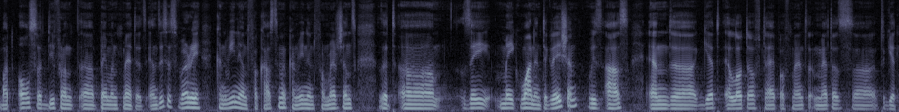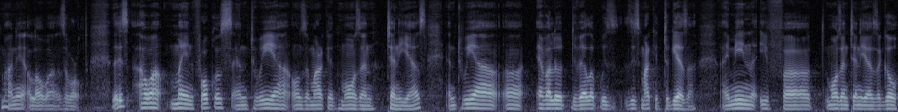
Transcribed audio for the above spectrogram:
but also different uh, payment methods. And this is very convenient for customer, convenient for merchants that um, they make one integration with us and uh, get a lot of type of methods uh, to get money all over the world. That is our main focus and we are on the market more than 10 years and we are uh, evaluate, develop with this market together. I mean, if uh, more than 10 years ago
